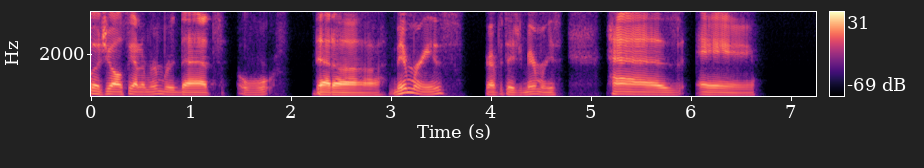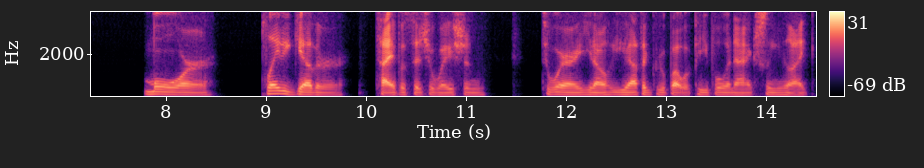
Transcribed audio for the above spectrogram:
but you also got to remember that that uh memories, gravitation memories, has a more play together type of situation to where you know you have to group up with people and actually like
